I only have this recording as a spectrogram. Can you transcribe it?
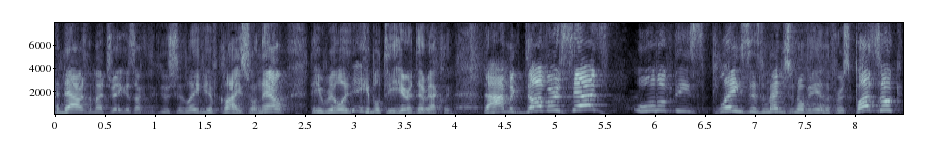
And now as the Madrigas of the Levi of Klai so now they're really able to hear it directly. The Ha'amek Davar says all of these places mentioned over here in the first pasuk,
